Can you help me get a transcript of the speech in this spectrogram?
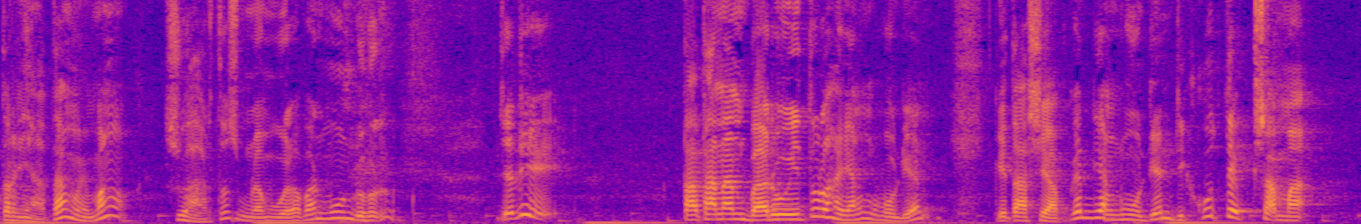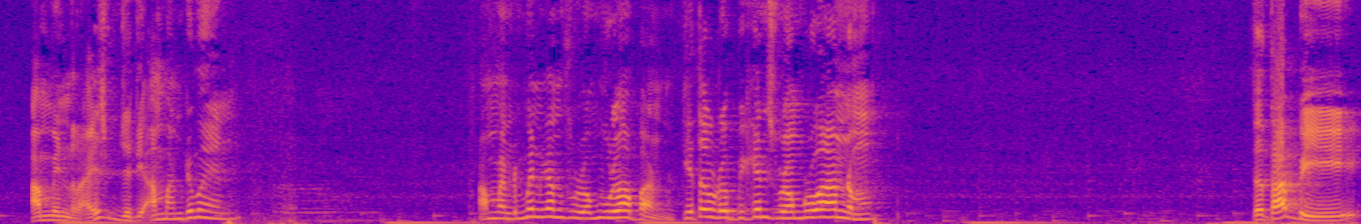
Ternyata memang Soeharto 98 mundur. Jadi tatanan baru itulah yang kemudian kita siapkan yang kemudian dikutip sama Amin Rais menjadi amandemen. Amandemen kan 98, kita udah bikin 96. Tetapi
